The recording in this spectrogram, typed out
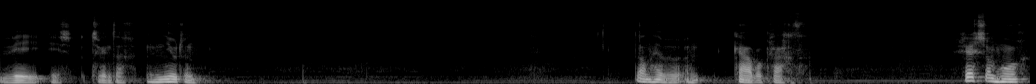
W is 20 newton. Dan hebben we een kabelkracht rechts omhoog.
